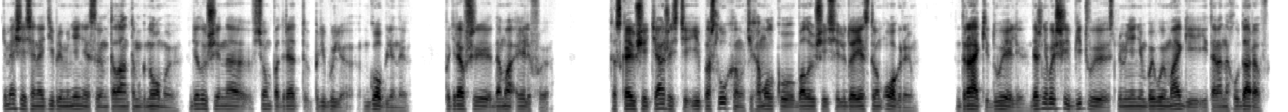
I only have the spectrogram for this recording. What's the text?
стремящиеся найти применение своим талантам гномы, делающие на всем подряд прибыль гоблины, потерявшие дома эльфы, таскающие тяжести и, по слухам, втихомолку балующиеся людоедством огры, Драки, дуэли, даже небольшие битвы с применением боевой магии и таранных ударов,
